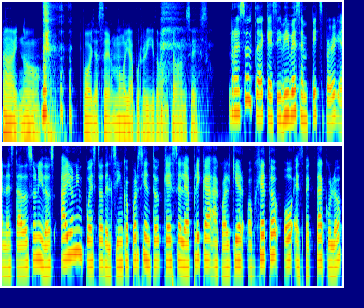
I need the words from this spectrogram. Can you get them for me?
Ay, no. Voy a ser muy aburrido entonces. Resulta que si vives en Pittsburgh, en Estados Unidos, hay un impuesto del 5% que se le aplica a cualquier objeto o espectáculo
